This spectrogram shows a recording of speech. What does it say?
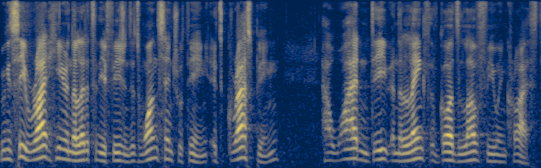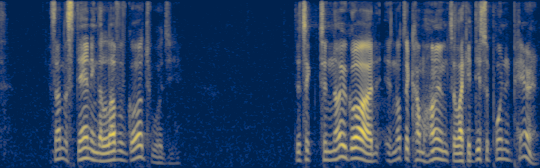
We can see right here in the letter to the Ephesians, it's one central thing. It's grasping how wide and deep and the length of God's love for you in Christ. It's understanding the love of God towards you. That to, to know God is not to come home to like a disappointed parent.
